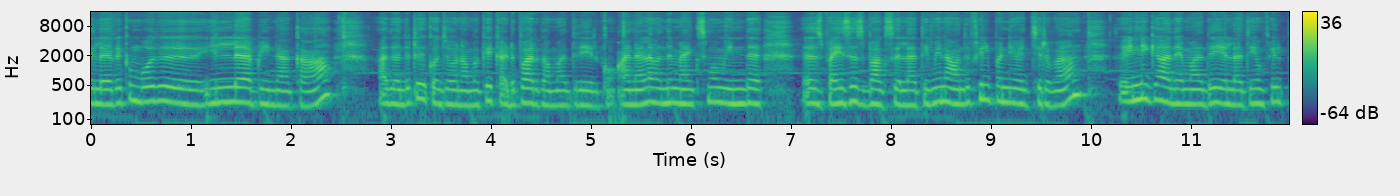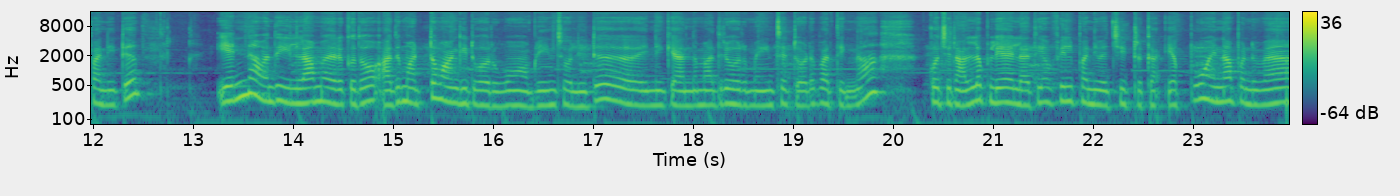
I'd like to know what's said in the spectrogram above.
இதில் இருக்கும்போது இல்லை அப்படின்னாக்கா அது வந்துட்டு கொஞ்சம் நமக்கே கடுப்பாக இருக்க மாதிரி இருக்கும். அதனால் வந்து மேக்ஸிமம் இந்த ஸ்பைசஸ் பாக்ஸ் எல்லாத்தையுமே நான் வந்து ஃபில் பண்ணி வச்சுருவேன். ஸோ இன்றைக்கும் அதே மாதிரி எல்லாத்தையும் ஃபில் பண்ணிவிட்டு என்ன வந்து இல்லாமல் இருக்குதோ அது மட்டும் வாங்கிட்டு வருவோம் அப்படின்னு சொல்லிட்டு இன்றைக்கி அந்த மாதிரி ஒரு மைண்ட் செட்டோடு பார்த்திங்கன்னா கொஞ்சம் நல்ல பிள்ளையாக எல்லாத்தையும் ஃபீல் பண்ணி வச்சிட்ருக்கேன். எப்போவும் என்ன பண்ணுவேன்?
